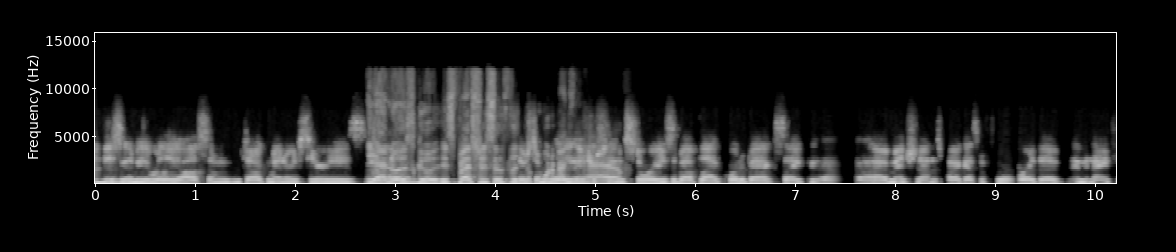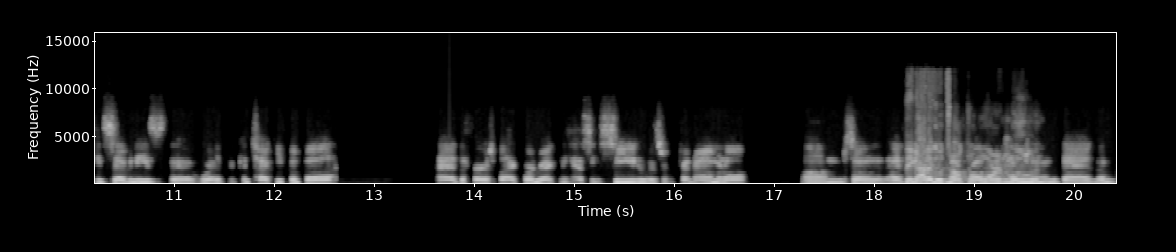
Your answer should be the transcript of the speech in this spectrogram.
But this is going to be a really awesome documentary series. yeah, no, Uh, it's good, especially since the, the there's some really interesting have. stories about black quarterbacks. Like uh, I mentioned on this podcast before, the in the 1970s, the where the Kentucky football had the first black quarterback in the SEC, who was phenomenal. Um, so I They feel gotta go talk to Warren Moon. That Um,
